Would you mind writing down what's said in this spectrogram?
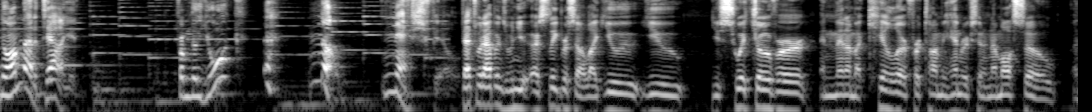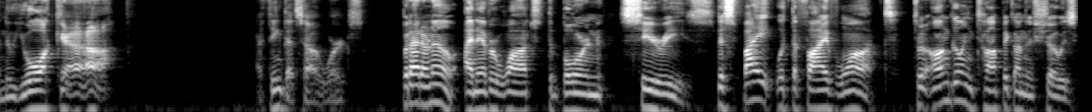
No, I'm not Italian. From New York? Nashville. That's what happens when you a sleeper cell. Like you, you, you switch over, and then I'm a killer for Tommy Henriksen, and I'm also a New Yorker. I think that's how it works. But I don't know. I never watched the Bourne series, despite what the five want. So, an ongoing topic on this show is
